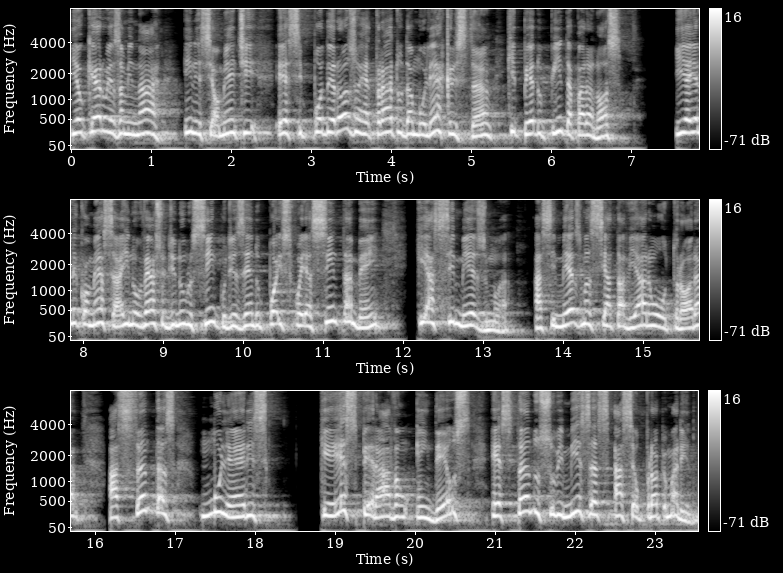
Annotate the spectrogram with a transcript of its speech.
E eu quero examinar inicialmente esse poderoso retrato da mulher cristã que Pedro pinta para nós. E aí ele começa aí no verso de número 5, dizendo: Pois foi assim também que a si mesma, a si mesmas se ataviaram outrora as santas mulheres que esperavam em Deus, estando submissas a seu próprio marido.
